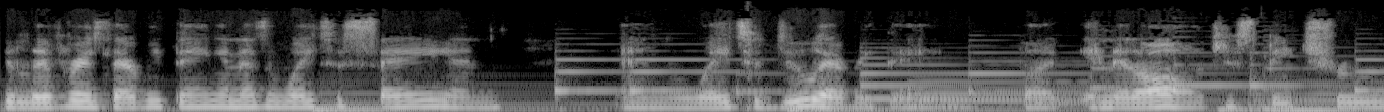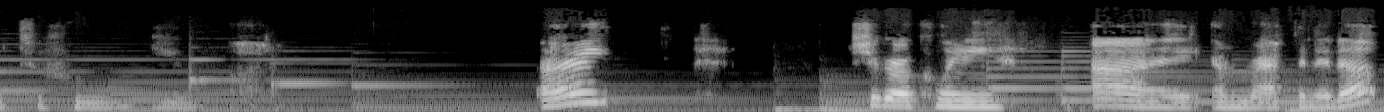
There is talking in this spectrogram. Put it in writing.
deliver is everything and there's a way to say and and a way to do everything but in it all, just be true to who you are. All right, girl Queenie. I am wrapping it up.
